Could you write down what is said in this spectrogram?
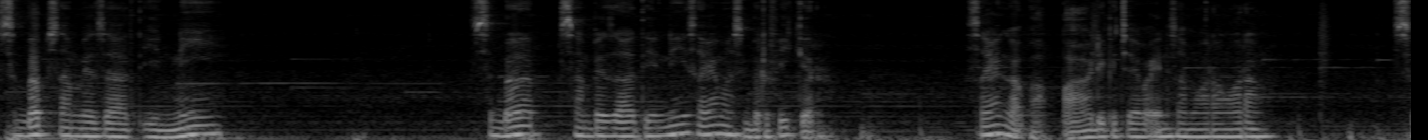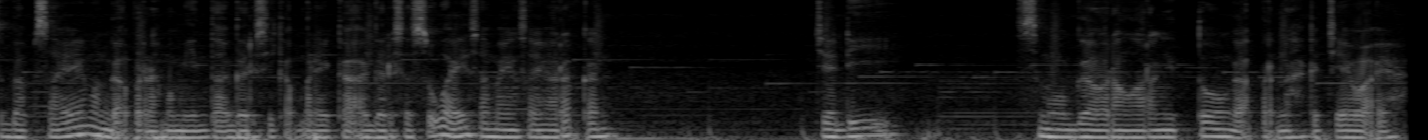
Sebab sampai saat ini, sebab sampai saat ini saya masih berpikir, saya nggak apa-apa dikecewain sama orang-orang. Sebab saya emang nggak pernah meminta agar sikap mereka agar sesuai sama yang saya harapkan. Jadi, semoga orang-orang itu nggak pernah kecewa ya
